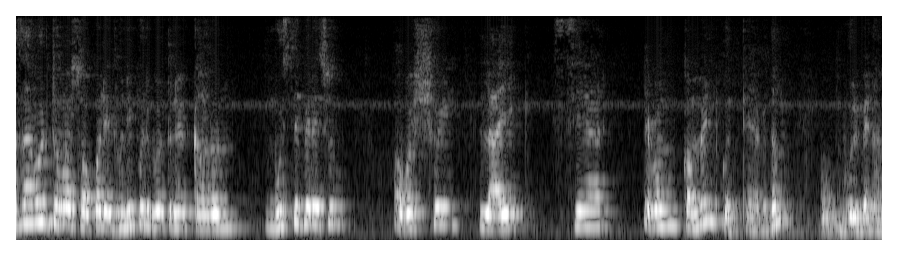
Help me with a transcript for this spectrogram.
আশা করি তোমরা সকলে ধ্বনি পরিবর্তনের কারণ বুঝতে পেরেছ? অবশ্যই লাইক শেয়ার এবং কমেন্ট করতে একদম ভুলবে না।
